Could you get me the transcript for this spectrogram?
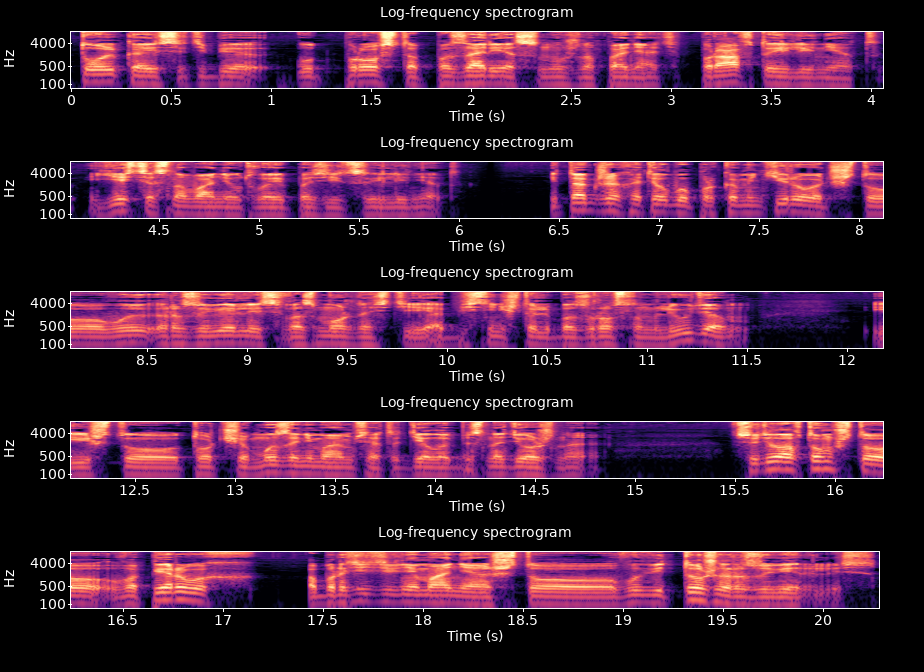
только если тебе вот просто позарез нужно понять, прав ты или нет, есть основания у твоей позиции или нет. И также я хотел бы прокомментировать, что вы разуверились в возможности объяснить что-либо взрослым людям, и что то, чем мы занимаемся, это дело безнадежное. Все дело в том, что, во-первых, обратите внимание, что вы ведь тоже разуверились.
